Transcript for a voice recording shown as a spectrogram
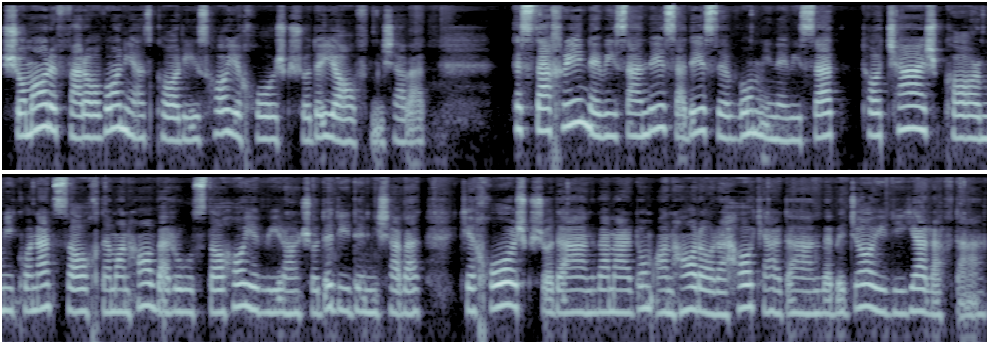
شمار فراوانی از کاریزهای خشک شده یافت می شود. استخری نویسنده صده سوم می نویسد تا چشم کار می کند ساختمان ها و روستاهای ویران شده دیده می شود که خشک شدند و مردم آنها را رها کردند و به جای دیگر رفتند.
